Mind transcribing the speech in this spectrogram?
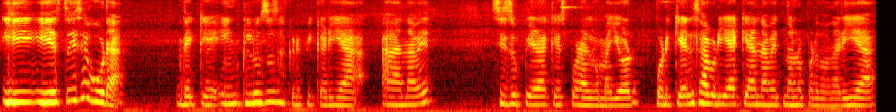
Y, y estoy segura de que incluso sacrificaría a Annabeth si supiera que es por algo mayor, porque él sabría que Annabeth no lo perdonaría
